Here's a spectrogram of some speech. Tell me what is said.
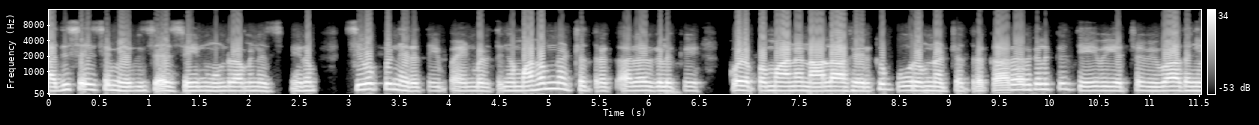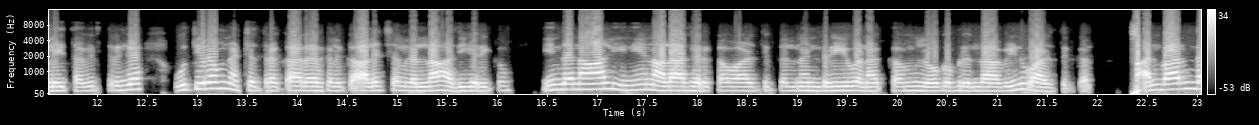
அதிசயசம் அதிசயம் மூன்றாம் நிறம் சிவப்பு நிறத்தை பயன்படுத்துங்க. மகம் நட்சத்திரக்காரர்களுக்கு குழப்பமான நாளாக இருக்கு. பூரம் நட்சத்திரக்காரர்களுக்கு தேவையற்ற விவாதங்களை தவிர்த்துருங்க. உத்திரம் நட்சத்திரக்காரர்களுக்கு அலைச்சல்கள்லாம் அதிகரிக்கும். இந்த நாள் இனிய நாளாக இருக்க வாழ்த்துக்கள். நன்றி வணக்கம். யோக பிருந்தாவின் வாழ்த்துக்கள். அன்பார்ந்த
